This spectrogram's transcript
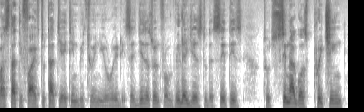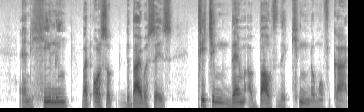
Verse 35 to 38 in between, you read it says Jesus went from villages to the cities to synagogues preaching and healing, but also the Bible says teaching them about the kingdom of God.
